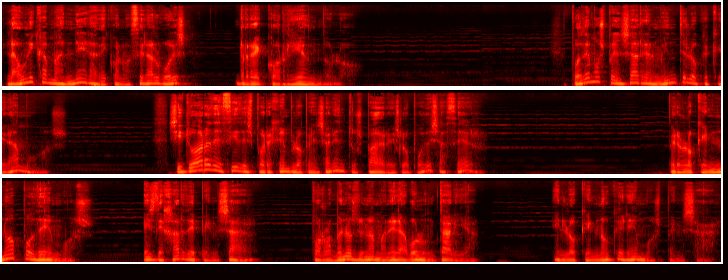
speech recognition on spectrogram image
La única manera de conocer algo es recorriéndolo. Podemos pensar realmente lo que queramos. Si tú ahora decides, por ejemplo, pensar en tus padres, lo puedes hacer. Pero lo que no podemos es dejar de pensar, por lo menos de una manera voluntaria, en lo que no queremos pensar.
